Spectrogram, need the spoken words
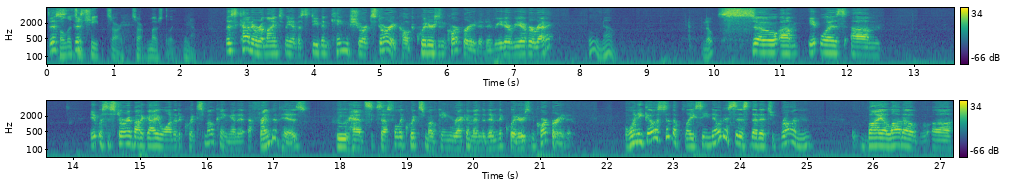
This Bullets are cheap. Sorry, sorry, mostly. You know. this kind of reminds me of a Stephen King short story called Quitters Incorporated. Have either of you ever read it? Oh no. nope. So um, it was um, it was a story about a guy who wanted to quit smoking, and a, a friend of his who had successfully quit smoking recommended him to Quitters Incorporated. When he goes to the place, he notices that it's run by a lot of uh,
